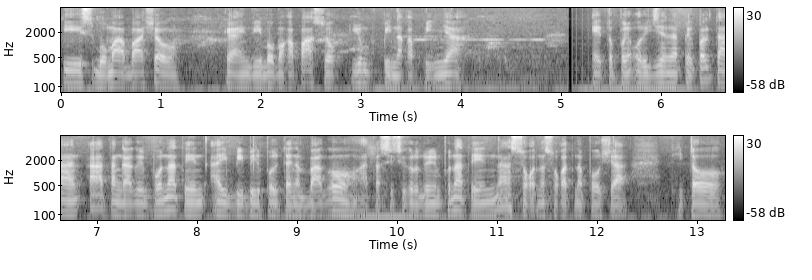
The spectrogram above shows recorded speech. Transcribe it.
is bumaba siya. Oh, kaya hindi mo makapasok yung pinaka-pin niya. Ito po yung original na pagpalitan at ang gagawin po natin ay bibili po tayo ng bago at sisiguraduhin po natin na sukat na sukat na po siya dito.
